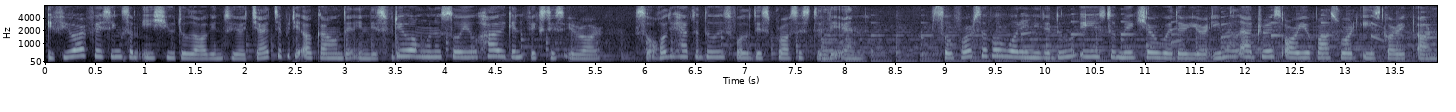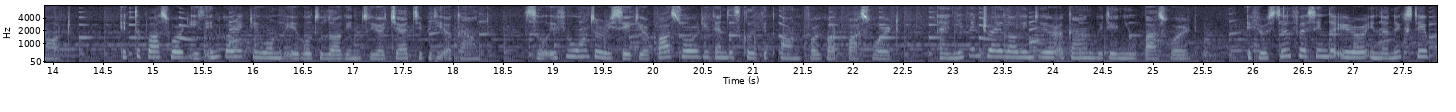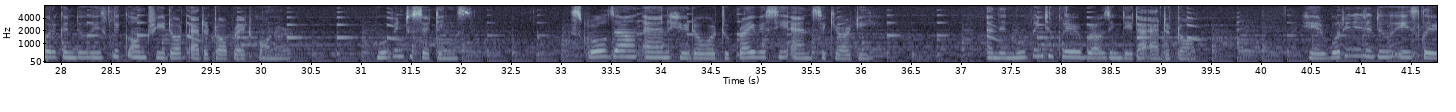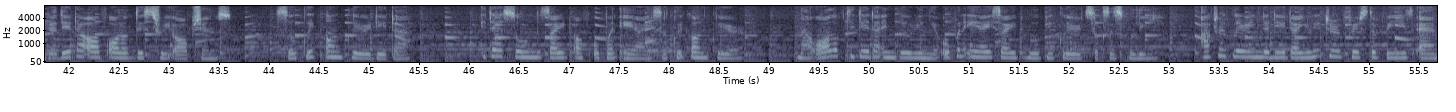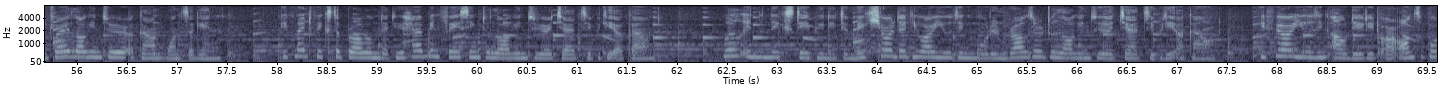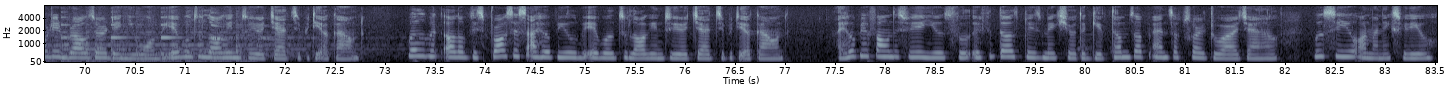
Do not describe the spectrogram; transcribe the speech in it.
If you are facing some issue to log into your ChatGPT account then in this video I'm gonna show you how you can fix this error. So all you have to do is follow this process till the end. So first of all what you need to do is to make sure whether your email address or your password is correct or not. If the password is incorrect you won't be able to log into your ChatGPT account. So if you want to reset your password you can just click it on forgot password. And you can try log into your account with a new password. If you're still facing the error, in the next step what you can do is click on 3 dot at the top right corner. Move into settings. Scroll down and head over to privacy and security. And then move into clear browsing data at the top. Here what you need to do is clear the data of all of these three options. So click on clear data. It has shown the site of OpenAI so click on clear. Now all of the data including your OpenAI site will be cleared successfully. After clearing the data, you need to refresh the page and try log into your account once again. It might fix the problem that you have been facing to log into your ChatGPT account. Well, in the next step, you need to make sure that you are using modern browser to log into your ChatGPT account. If you are using outdated or unsupported browser, then you won't be able to log into your ChatGPT account. Well, with all of this process, I hope you will be able to log into your ChatGPT account. I hope you found this video useful. If it does, please make sure to give thumbs up and subscribe to our channel. We'll see you on my next video.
